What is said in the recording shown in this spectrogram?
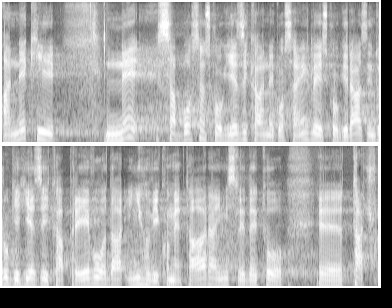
a neki ne sa bosanskog jezika, nego sa engleskog i raznih drugih jezika prevoda i njihovih komentara i misle da je to e, tačno.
